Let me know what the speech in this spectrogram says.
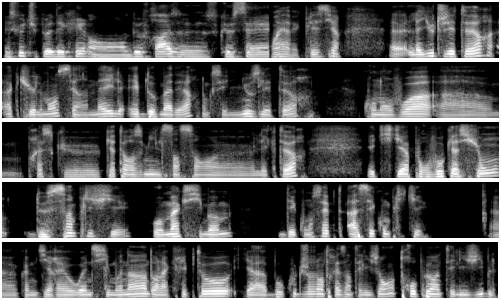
Est-ce que tu peux décrire en deux phrases euh, ce que c'est? Ouais, avec plaisir. Euh, la newsletter, actuellement, c'est un mail hebdomadaire, donc c'est une newsletter qu'on envoie à euh, presque 14 500 lecteurs et qui a pour vocation de simplifier au maximum des concepts assez compliqués. comme dirait Owen Simonin, dans la crypto, il y a beaucoup de gens très intelligents, trop peu intelligibles.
